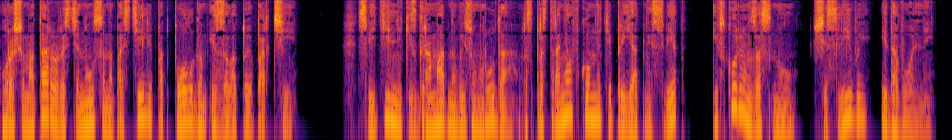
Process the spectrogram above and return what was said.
Урашиматару растянулся на постели под пологом из золотой парчи. Светильник из громадного изумруда распространял в комнате приятный свет, и вскоре он заснул, счастливый и довольный.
